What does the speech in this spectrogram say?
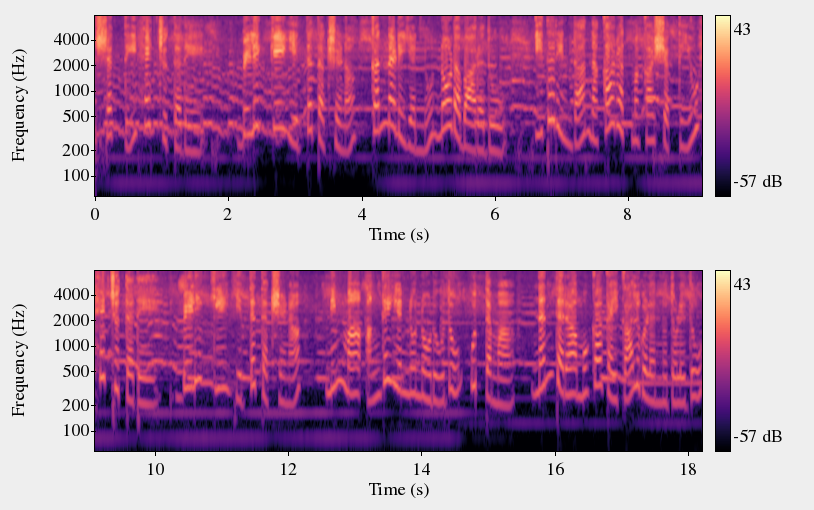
ಶಕ್ತಿ ಹೆಚ್ಚುತ್ತದೆ. ಬೆಳಿಗ್ಗೆ ಎದ್ದ ತಕ್ಷಣ ಕನ್ನಡಿಯನ್ನು ನೋಡಬಾರದು. ಇದರಿಂದ ನಕಾರಾತ್ಮಕ ಶಕ್ತಿಯು ಹೆಚ್ಚುತ್ತದೆ. ಬೆಳಿಗ್ಗೆ ಎದ್ದ ತಕ್ಷಣ ನಿಮ್ಮ ಅಂಗೈಯನ್ನು ನೋಡುವುದು ಉತ್ತಮ. ನಂತರ ಮುಖ ಕೈಕಾಲುಗಳನ್ನು ತೊಳೆದು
